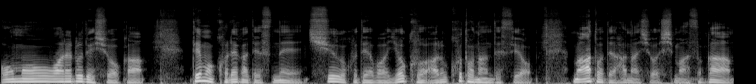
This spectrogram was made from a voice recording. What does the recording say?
思われるでしょうか。でもこれがですね、中国ではよくあることなんですよ。まあ、後で話をしますが、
